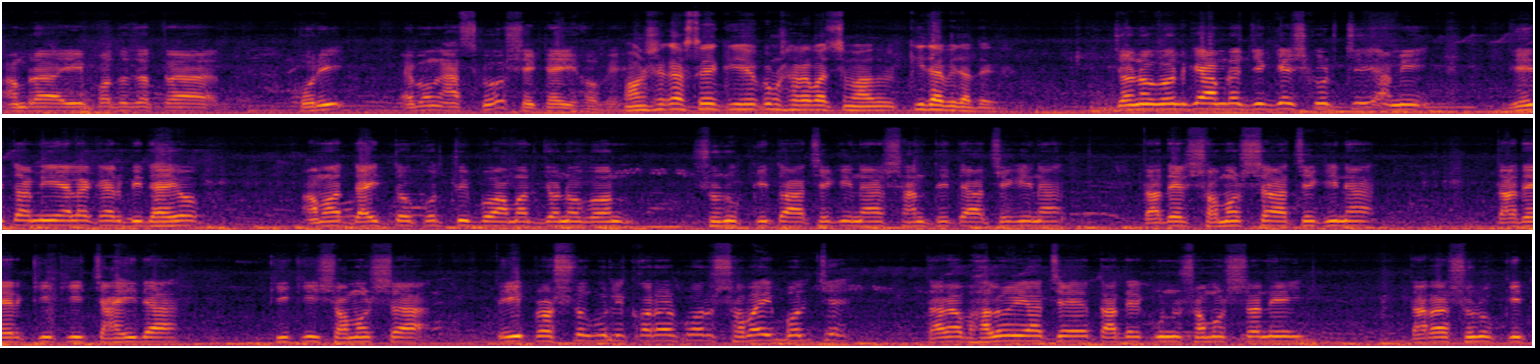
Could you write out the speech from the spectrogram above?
আমরা এই পদযাত্রা করি এবং আজকেও সেটাই হবে। মানুষের কাছ থেকে কীরকম সারা পাচ্ছে কি দাবি তাদের? জনগণকে আমরা জিজ্ঞেস করছি আমি যেহেতু আমি এলাকার বিধায়ক আমার দায়িত্ব কর্তব্য আমার জনগণ সুরক্ষিত আছে কি না শান্তিতে আছে কি না তাদের সমস্যা আছে কি না তাদের কি কি চাহিদা কি কি সমস্যা এই প্রশ্নগুলি করার পর সবাই বলছে তারা ভালোই আছে তাদের কোনো সমস্যা নেই। তারা সুরক্ষিত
